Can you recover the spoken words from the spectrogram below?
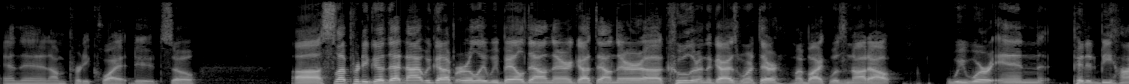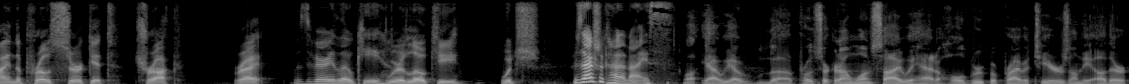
and then I'm pretty quiet dude. So uh, slept pretty good that night. We got up early. We bailed down there, got down there. Uh, Cooler and the guys weren't there. My bike was not out. We were in pitted behind the pro circuit truck, right? It was very low key. We were low key, which was actually kind of nice. Well, yeah, we had uh, pro circuit on one side. We had a whole group of privateers on the other.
